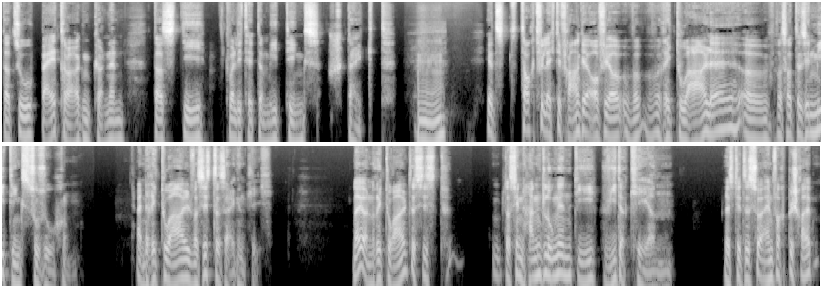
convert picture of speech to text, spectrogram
dazu beitragen können, dass die Qualität der Meetings steigt. Mhm. Jetzt taucht vielleicht die Frage auf, ja, Rituale, äh, was hat das in Meetings zu suchen? Ein Ritual, was ist das eigentlich? Naja, ein Ritual, das ist, das sind Handlungen, die wiederkehren. Lässt dir das so einfach beschreiben?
